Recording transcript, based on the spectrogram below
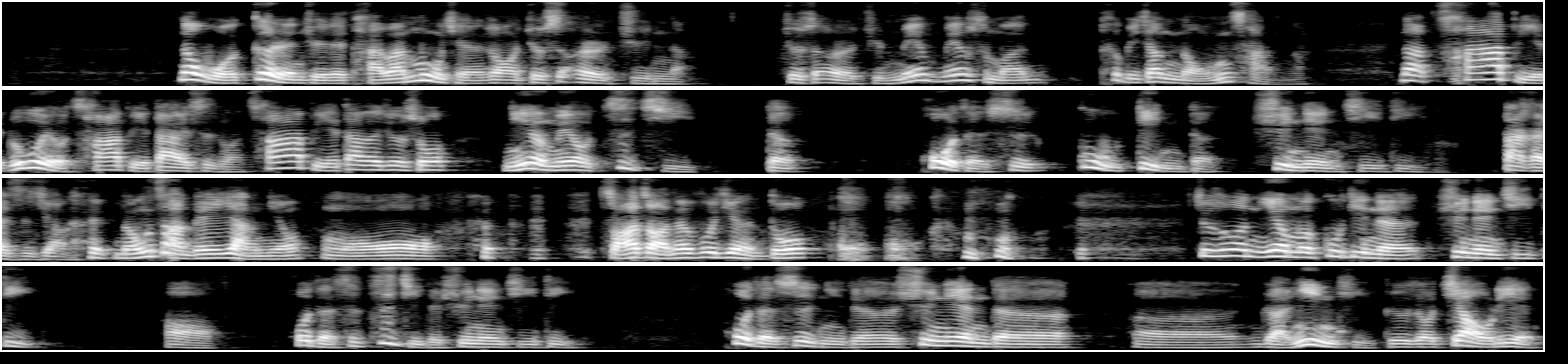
那我个人觉得，台湾目前的状况就是二军呐，就是二军，没有没有什么特别叫农场啊。那差别如果有差别，大概是什么？差别大概就是说，你有没有自己。的，或者是固定的训练基地大概是这样。农场可以养牛哦，爪爪那附近很多，就是说你有没有固定的训练基地哦，或者是自己的训练基地，或者是你的训练的呃软硬体，比如说教练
